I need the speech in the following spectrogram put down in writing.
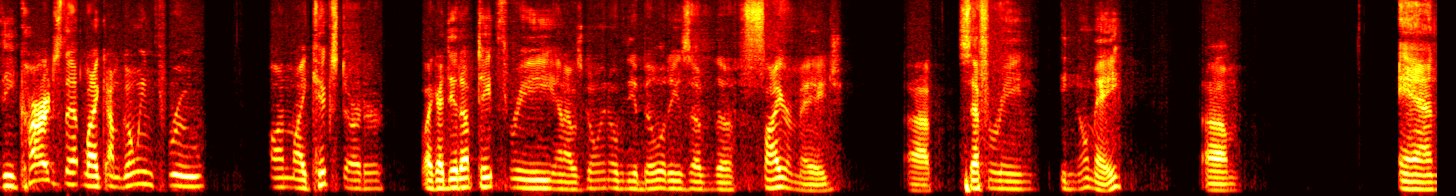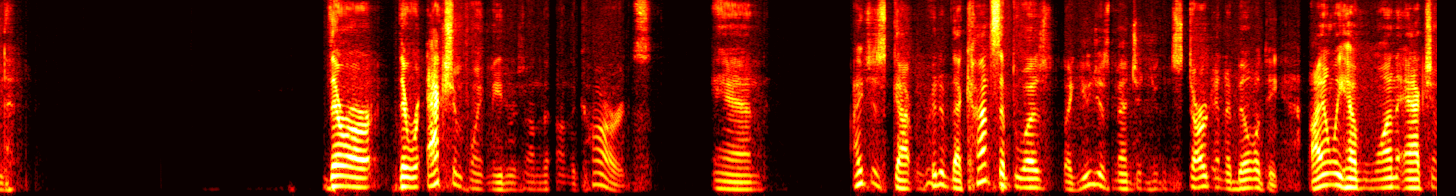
the cards that like I'm going through on my Kickstarter, like I did update three, and I was going over the abilities of the Fire Mage, uh, Sephirine Ignome, um, and there are there were action point meters on the on the cards, and I just got rid of that. Concept was, like you just mentioned, you can start an ability. I only have one action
